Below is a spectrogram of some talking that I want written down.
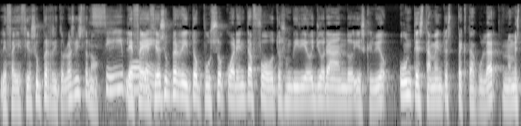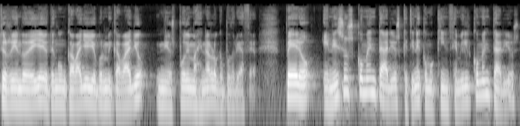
le falleció su perrito, ¿lo has visto no? Sí, Le pobre. falleció su perrito, puso 40 fotos, un video llorando y escribió un testamento espectacular. No me estoy riendo de ella, yo tengo un caballo y yo por mi caballo ni os puedo imaginar lo que podría hacer. Pero en esos comentarios, que tiene como 15.000 comentarios,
